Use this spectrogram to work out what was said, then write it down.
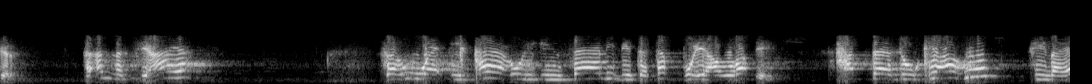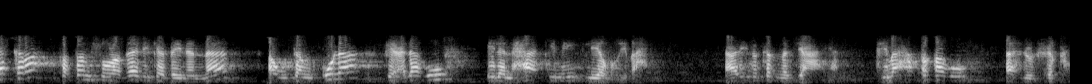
سر. فأما السعاية فهو إيقاع الإنسان بتتبع عورته حتى توقعه فيما يكره فتنشر ذلك بين الناس أو تنقل فعله إلى الحاكم ليضربه هذه تسمى السعاية. فيما حققه أهل الفقه.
